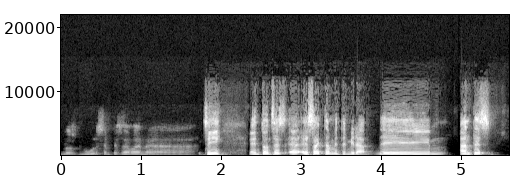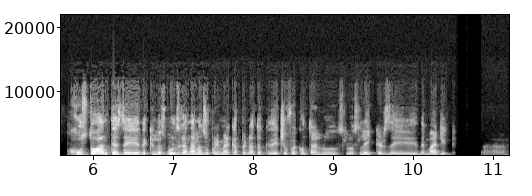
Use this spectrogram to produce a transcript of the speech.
los Bulls empezaban a... Sí, entonces, eh, exactamente, mira, eh, antes, justo antes de, de que los Bulls ganaran su primer campeonato, que de hecho fue contra los, los Lakers de, de Magic, Ajá,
